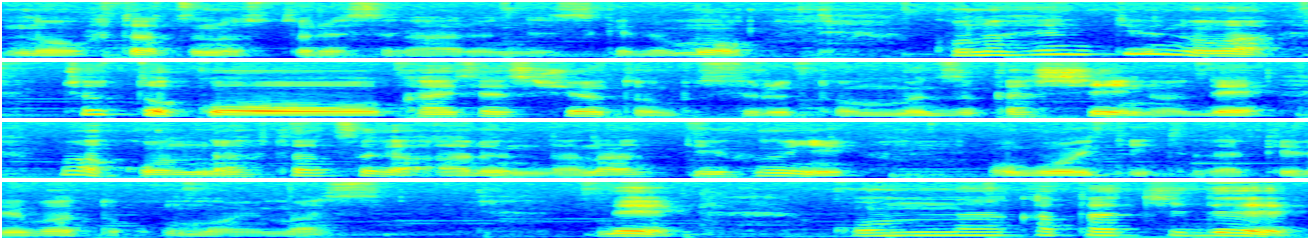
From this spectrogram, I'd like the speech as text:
の2つのストレスがあるんですけどもこの辺っていうのはちょっとこう解説しようとすると難しいのでまあこんな2つがあるんだなっていうふうに覚えていただければと思います。でこんな形で、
